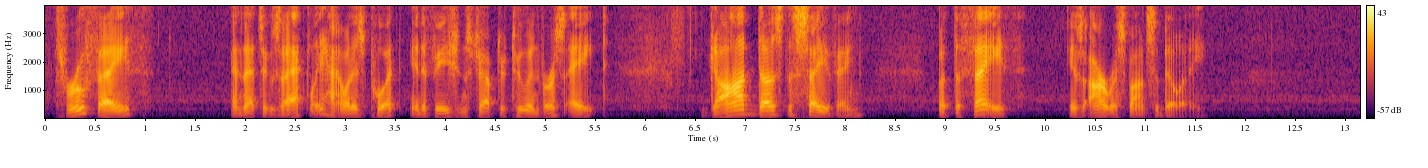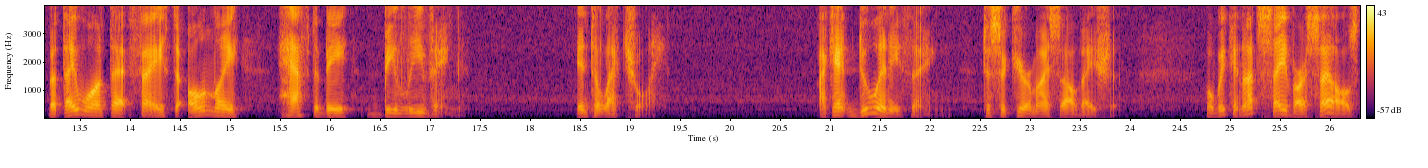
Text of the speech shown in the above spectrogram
through faith, and that's exactly how it is put in Ephesians chapter 2 and verse 8. God does the saving, but the faith is our responsibility. But they want that faith to only have to be believing intellectually. I can't do anything to secure my salvation. Well, we cannot save ourselves.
